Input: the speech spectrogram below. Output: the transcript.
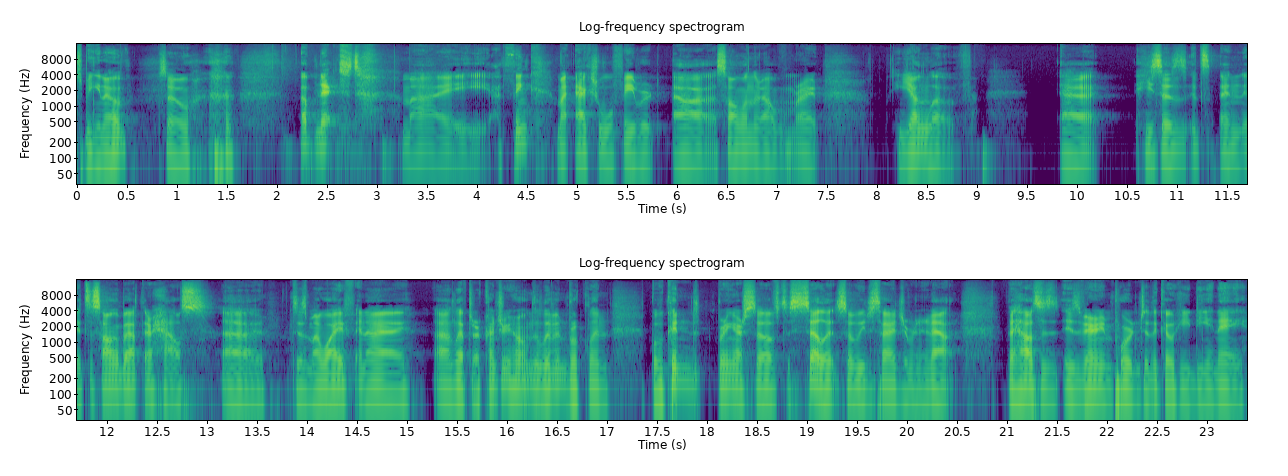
speaking of, so up next, my I think my actual favorite uh, song on the album, right? Young Love. Uh, he says it's and it's a song about their house. Uh, says my wife and I uh, left our country home to live in Brooklyn, but we couldn't bring ourselves to sell it, so we decided to rent it out. The house is, is very important to the Coheed DNA.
